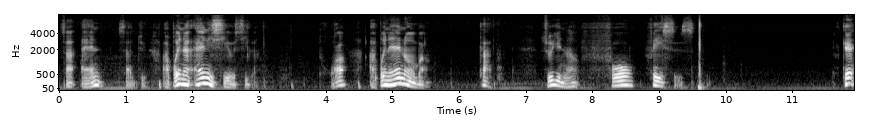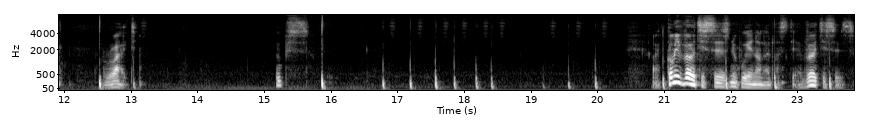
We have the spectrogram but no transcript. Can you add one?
Ça, N, ça, 2. Après, il y en a un ici aussi, là. 3. Après, il y en a un en bas. 4. So, il y en a 4 faces. OK? Right. Oops. Right. Comme les vertices, nous pouvons dans la densité. Vertices.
